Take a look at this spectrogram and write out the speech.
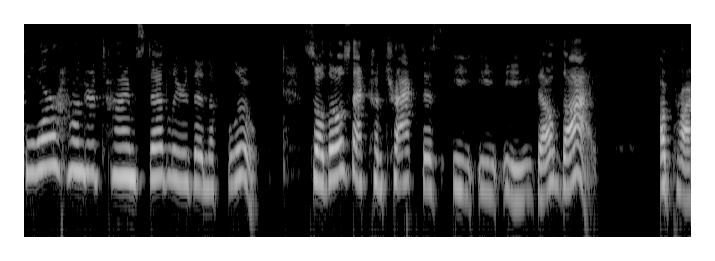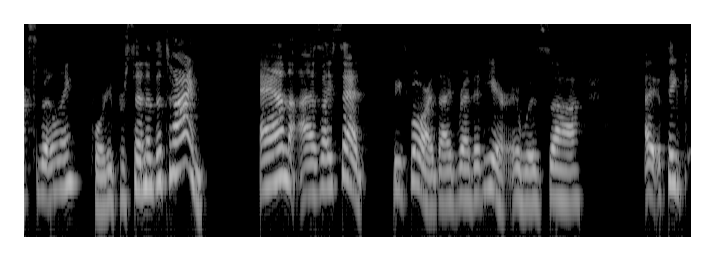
400 times deadlier than the flu. So those that contract this EEE, they'll die approximately 40% of the time. And as I said before, I read it here. It was, uh, I think,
